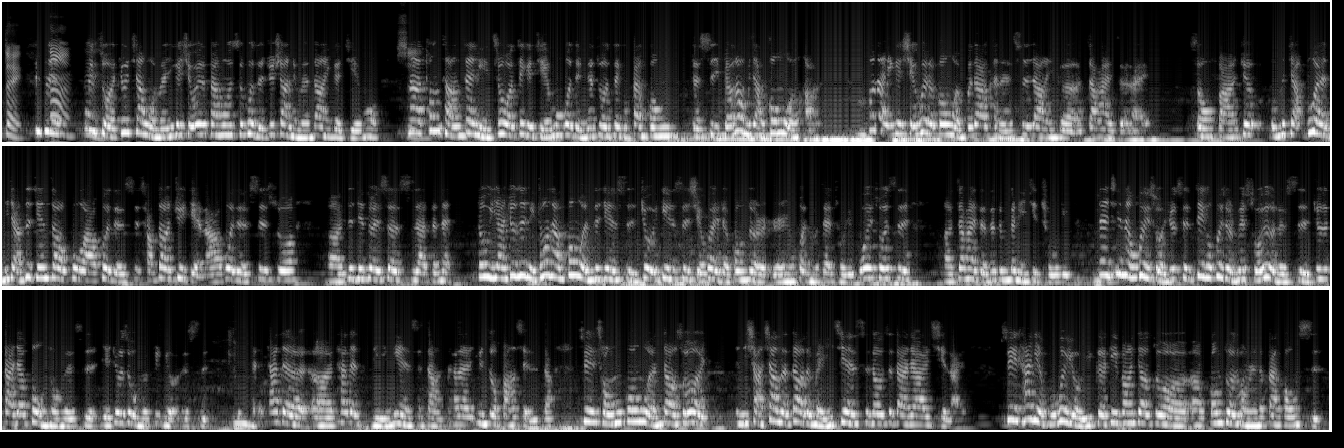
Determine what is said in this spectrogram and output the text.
对，就是会所就像我们一个协会的办公室，或者就像你们这样一个节目。那通常在你做这个节目，或者你在做这个办公的事，比方说我们讲公文好了，通常一个协会的公文不大可能是让一个障碍者来。收发，就我们讲，不管你讲日间照顾啊，或者是长照据点啊，或者是说呃日间对设施啊等等，都一样。就是你通常公文这件事，就一定是协会的工作人员或什么在处理，不会说是呃障碍者在这边跟你一起处理。但现在会所就是这个会所里面所有的事，就是大家共同的事，也就是我们病友的事。嗯，他的呃他的理念是这样，他的运作方式也是这样，所以从公文到所有。你想象得到的每一件事都是大家一起来，所以他也不会有一个地方叫做呃工作同仁的办公室，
